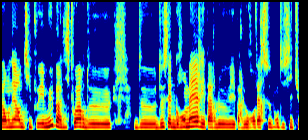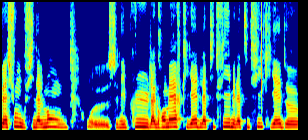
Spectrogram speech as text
bah, on est un petit peu ému par l'histoire de, de, cette grand-mère et par, le, et par le renversement de situation où finalement euh, ce n'est plus la grand-mère qui aide la petite fille, mais la petite fille qui aide euh,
